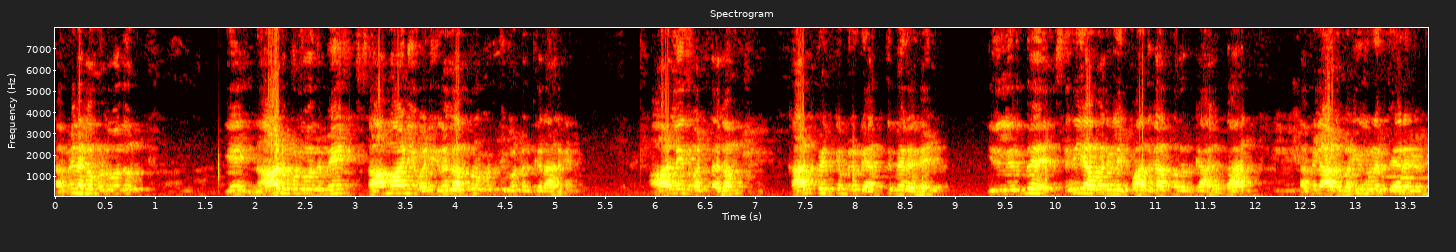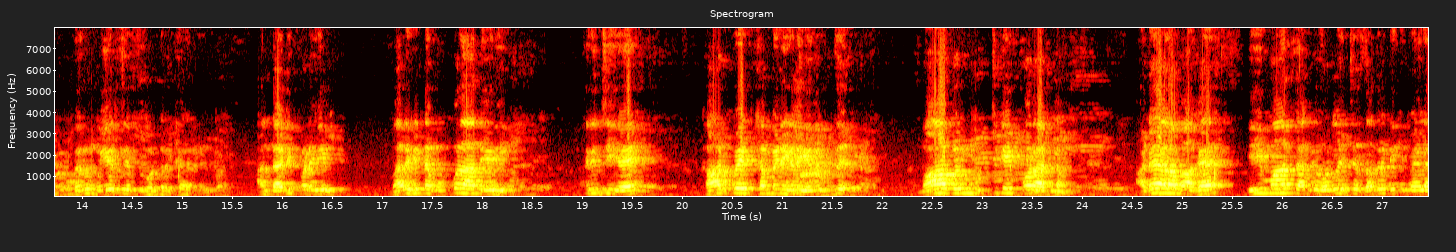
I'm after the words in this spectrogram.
தமிழகம் முழுவதும் ஏன் நாடு முழுவதுமே சாமானிய வணிகர்கள் அப்புறப்படுத்திக் கொண்டிருக்கிறார்கள். ஆன்லைன் வர்த்தகம் கார்பரேட் கம்பெனியுடைய அத்துமீறல்கள் இதிலிருந்து சிறிய அவர்களை பாதுகாப்பதற்காகத்தான் தமிழ்நாடு வணிகர்கள் பேரவை பெரும் முயற்சி எடுத்துக் கொண்டிருக்கிறார்கள் அந்த அடிப்படையில் வருகின்ற முப்பதாம் தேதி திருச்சியிலே கார்ப்பரேட் கம்பெனிகளை எதிர்த்து மாபெரும் முற்றுகை போராட்டம். அடையாளமாக இமார்க் அங்கு ஒரு லட்சம் சதுரடிக்கு மேல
